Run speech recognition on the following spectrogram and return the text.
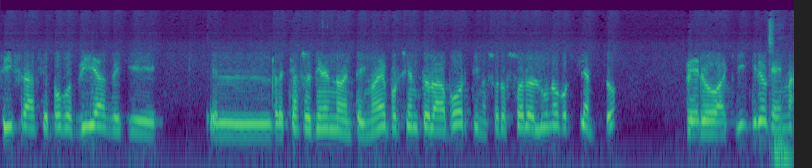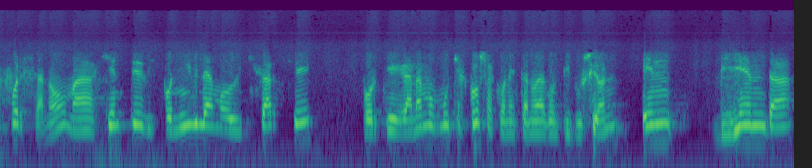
cifra hace pocos días de que el rechazo tiene el 99% de los aportes y nosotros solo el 1%, pero aquí creo que hay más fuerza, ¿no? Más gente disponible a movilizarse porque ganamos muchas cosas con esta nueva constitución en vivienda.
